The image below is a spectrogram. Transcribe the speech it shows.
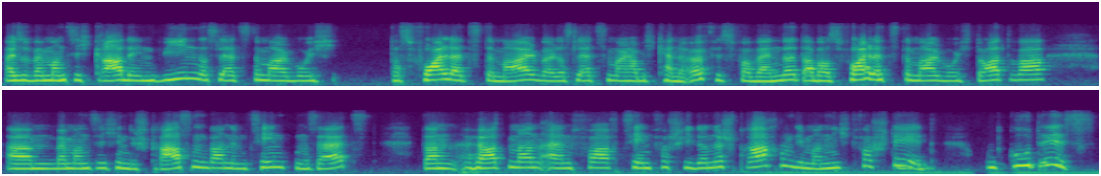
also wenn man sich gerade in Wien, das letzte Mal, wo ich das vorletzte Mal, weil das letzte Mal habe ich keine Öffis verwendet, aber das vorletzte Mal, wo ich dort war, ähm, wenn man sich in die Straßenbahn im Zehnten setzt, dann hört man einfach zehn verschiedene Sprachen, die man nicht versteht und gut ist.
